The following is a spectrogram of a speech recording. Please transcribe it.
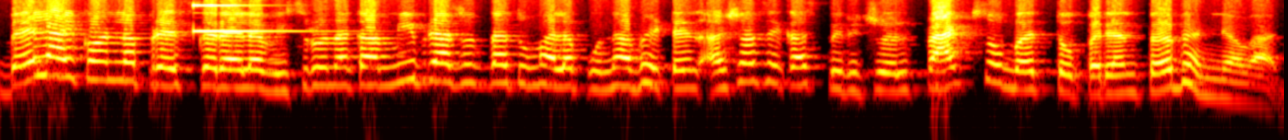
बेल आयकॉनला प्रेस करायला विसरू नका. मी प्राजक्ता तुम्हाला पुन्हा भेटेन अशाच एका स्पिरिच्युअल फॅक्ट सोबत. तोपर्यंत धन्यवाद.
